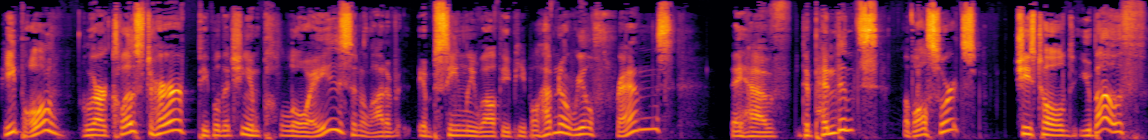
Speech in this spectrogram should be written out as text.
people who are close to her, people that she employs, and a lot of obscenely wealthy people have no real friends. They have dependents of all sorts. She's told you both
